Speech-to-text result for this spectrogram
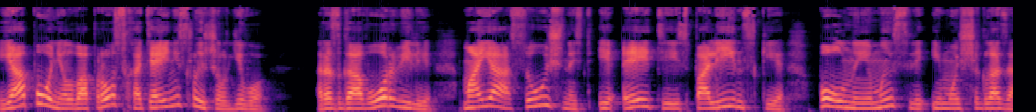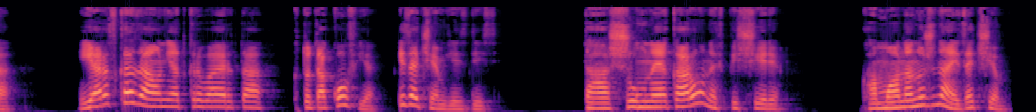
Я понял вопрос, хотя и не слышал его. Разговор вели моя сущность и эти исполинские, полные мысли и мощи глаза. Я рассказал, не открывая рта, кто таков я и зачем я здесь. Та шумная корона в пещере. Кому она нужна и зачем?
